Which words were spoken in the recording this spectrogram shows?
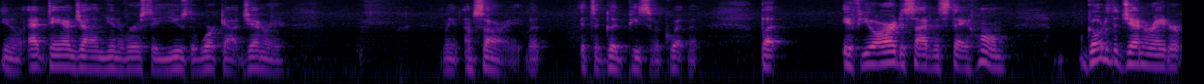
you know at Dan John University use the workout generator. I mean, I'm sorry, but it's a good piece of equipment. But if you are deciding to stay home, go to the generator,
